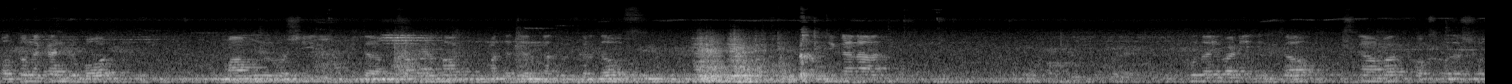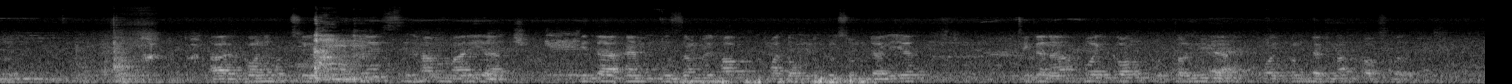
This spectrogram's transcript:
পদ্মনাকাহের বর মামুনুর রশিদ, পিতা মুজাফর হক মাতা জান্নাতুল ফেরদৌস। ঠিকানা খোদাইবাড়ি ঈদগাঁও ইসলামাবাদ, কক্সবাজার সদর। আর কনে হচ্ছে সিহাম মারিয়া, পিতা এম মুজাম্মিল হক, মাতা উম্মে কুলসুম ডালিয়া ঠিকানা হৈকং উত্তর নীলা হৈকং টেকনাফ, কক্সবাজার।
